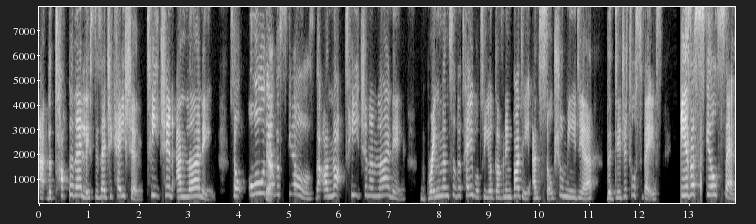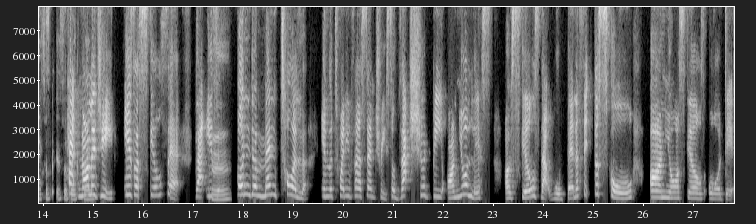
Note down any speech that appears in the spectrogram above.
at the top of their list is education, teaching and learning. So, all the yeah. other skills that are not teaching and learning, bring them to the table to your governing body. And social media, the digital space, is a skill set. It's a, it's a Technology is a skill set that is mm. fundamental in the 21st century. So, that should be on your list of skills that will benefit the school on your skills or audit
